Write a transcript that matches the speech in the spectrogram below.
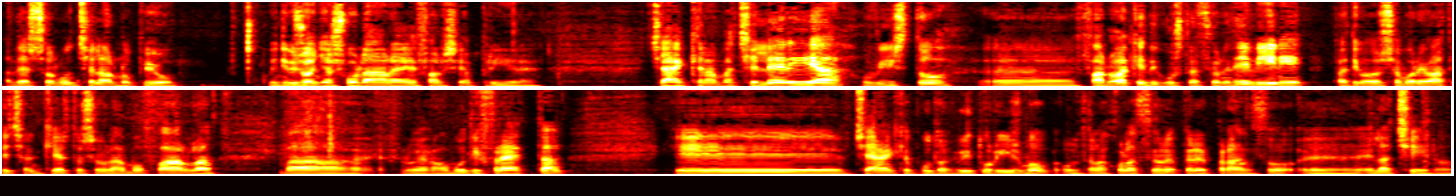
adesso non ce l'hanno più, quindi bisogna suonare e farsi aprire. C'è anche la macelleria, ho visto, eh, fanno anche degustazione dei vini, infatti quando siamo arrivati ci hanno chiesto se volevamo farla, ma noi eravamo di fretta. E c'è anche appunto agriturismo, oltre alla colazione per il pranzo eh, e la cena.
